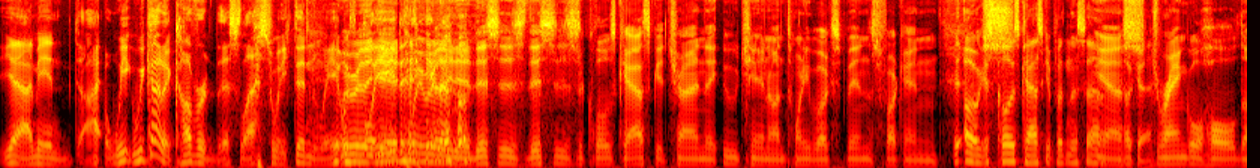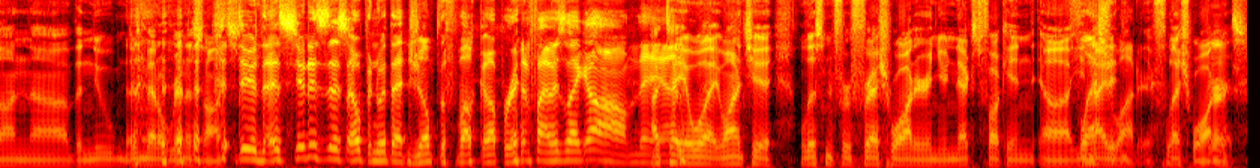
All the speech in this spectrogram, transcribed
Yeah, I mean, I, we we kind of covered this last week, didn't we? It We really Bleed, did. We really know? did. This is this is a closed casket trying to ooch in on twenty bucks spins. Fucking Oh, just closed casket putting this out. yeah, okay. stranglehold on uh, the new new metal renaissance. Dude, as soon as this opened with that jump the fuck up riff, I was like, oh man. I tell you what, why don't you listen for fresh water in your next fucking uh, United water. Flesh water, Yes.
